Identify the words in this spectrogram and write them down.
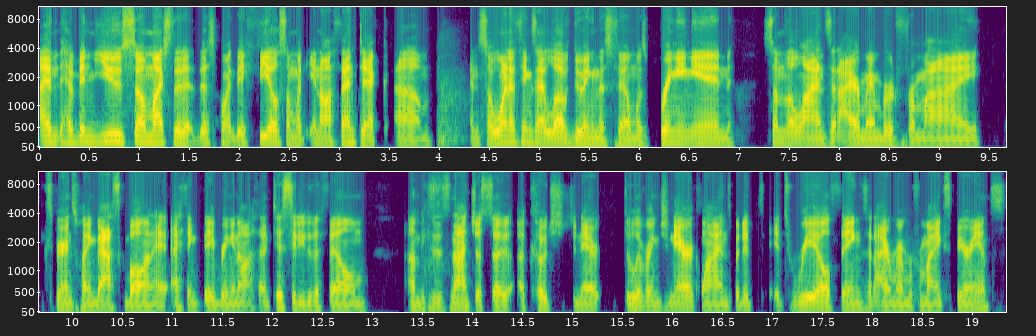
and have been used so much that at this point they feel somewhat inauthentic. Um, and so one of the things I loved doing in this film was bringing in some of the lines that I remembered from my experience playing basketball, and I, I think they bring an authenticity to the film um, because it's not just a, a coach generic delivering generic lines, but it's it's real things that I remember from my experience.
